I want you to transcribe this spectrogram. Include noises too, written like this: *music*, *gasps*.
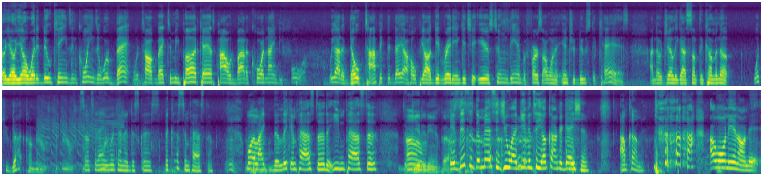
Yo, yo, yo, what it do, kings and queens? And we're back with Talk Back to Me podcast powered by the Core 94. We got a dope topic today. I hope y'all get ready and get your ears tuned in. But first, I want to introduce the cast. I know Jelly got something coming up. What you got coming up? So today we're gonna discuss the custom pasta, more like the licking pasta, the eating pasta. To Um, get it in, pal. If this is the message you are giving to your congregation, I'm coming. *laughs* I want in on that.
